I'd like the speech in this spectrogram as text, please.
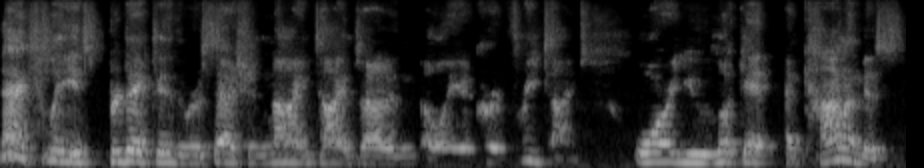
actually it's predicted the recession nine times out and only occurred three times. Or you look at economists'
